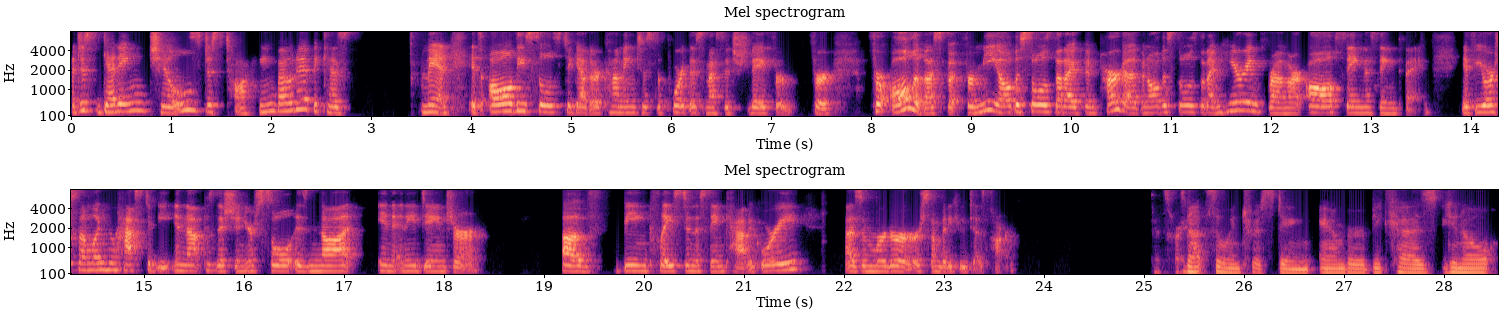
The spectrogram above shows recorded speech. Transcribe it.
And just getting chills just talking about it because man it's all these souls together coming to support this message today for for for all of us but for me all the souls that i've been part of and all the souls that i'm hearing from are all saying the same thing if you're someone who has to be in that position your soul is not in any danger of being placed in the same category as a murderer or somebody who does harm that's right. That's so interesting, Amber, because, you know,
